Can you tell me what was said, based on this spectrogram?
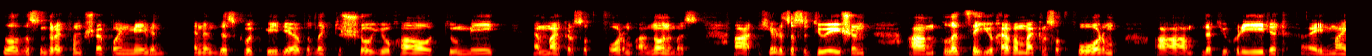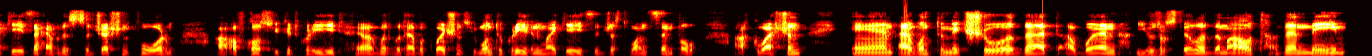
Hello, this is Greg from SharePoint Maven, and in this quick video, I would like to show you how to make a Microsoft form anonymous. Uh, here is a situation. Um, let's say you have a Microsoft form um, that you created. In my case, I have this suggestion form. Uh, of course, you could create uh, with whatever questions you want to create. In my case, it's just one simple uh, question. And I want to make sure that uh, when users fill them out, their name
